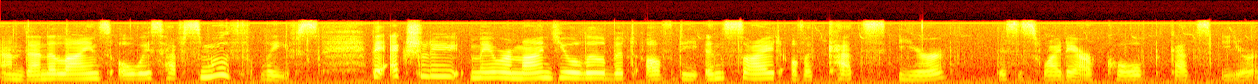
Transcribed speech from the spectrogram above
and dandelions always have smooth leaves. They actually may remind you a little bit of the inside of a cat's ear. This is why they are called cat's ear.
